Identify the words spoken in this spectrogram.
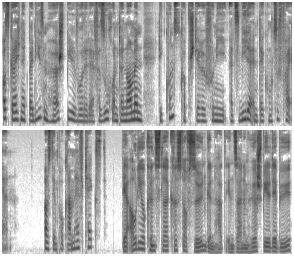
Ausgerechnet bei diesem Hörspiel wurde der Versuch unternommen, die Kunstkopfstereophonie als Wiederentdeckung zu feiern. Aus dem Programmhefttext der Audiokünstler Christoph Söhngen hat in seinem Hörspieldebüt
